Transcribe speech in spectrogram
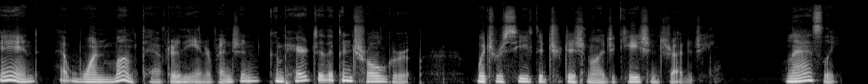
and at one month after the intervention compared to the control group, which received the traditional education strategy. Lastly,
